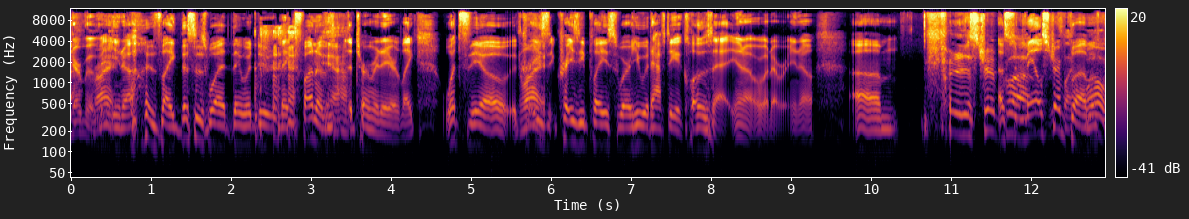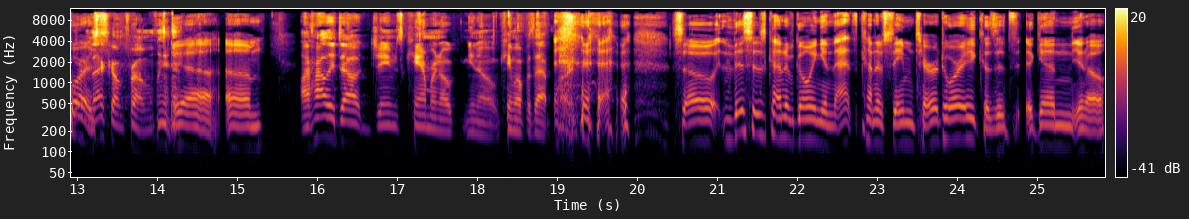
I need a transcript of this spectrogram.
Terminator movie, right. you know, it's like this is what they would do to make fun of Yeah. the Terminator. Like, what's you know crazy Right. crazy place where he would have to get clothes at, you know, or whatever, you know. Um, Put it in a strip A club. male strip like, club, of whoa, Where did course. that come from? yeah. Um, I highly doubt James Cameron, oh, you know, came up with that part. So this is kind of going in that kind of same territory because it's again, you know,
